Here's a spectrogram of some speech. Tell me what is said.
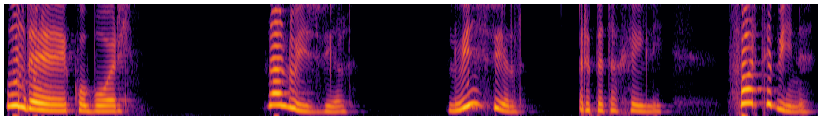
Unde cobori? La Louisville. Louisville? repetă Haley. Foarte bine.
